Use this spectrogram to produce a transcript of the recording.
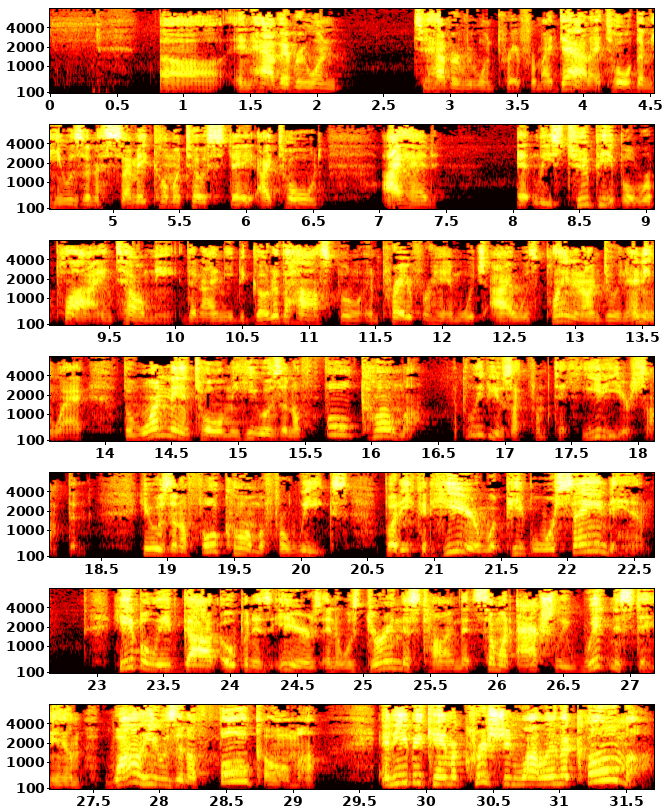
uh, and have everyone to have everyone pray for my dad. I told them he was in a semi-comatose state. I told I had at least two people reply and tell me that I need to go to the hospital and pray for him, which I was planning on doing anyway. The one man told me he was in a full coma. I believe he was like from Tahiti or something. He was in a full coma for weeks, but he could hear what people were saying to him. He believed God opened his ears, and it was during this time that someone actually witnessed to him while he was in a full coma, and he became a Christian while in a coma.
